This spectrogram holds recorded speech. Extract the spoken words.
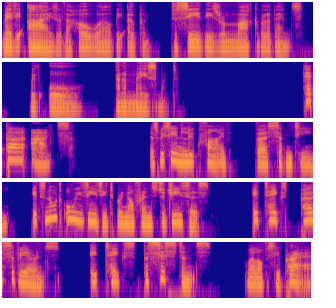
May the eyes of the whole world be open to see these remarkable events with awe and amazement. Pippa adds, as we see in Luke 5, verse 17, it's not always easy to bring our friends to Jesus. It takes perseverance. It takes persistence. Well, obviously prayer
